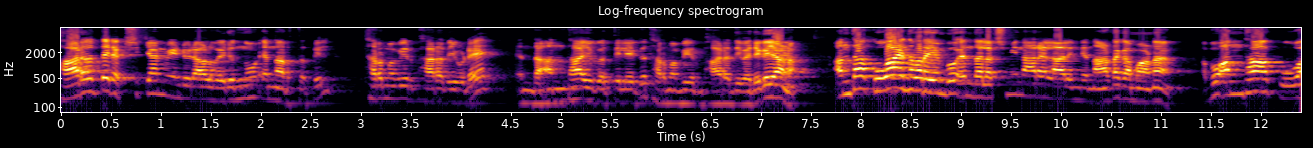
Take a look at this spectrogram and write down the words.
ഭാരതത്തെ രക്ഷിക്കാൻ വേണ്ടി ഒരാൾ വരുന്നു എന്ന അർത്ഥത്തിൽ ധർമ്മവീർ ഭാരതിയുടെ എന്താ അന്ധായുഗത്തിലേക്ക് ധർമ്മവീർ ഭാരതി വരികയാണ്. അന്ധാ കുവ എന്ന് പറയുമ്പോൾ എന്താ ലക്ഷ്മി നാരായൺ ലാലിന്റെ നാടകമാണ്. അപ്പോൾ അന്ധാ കുവ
